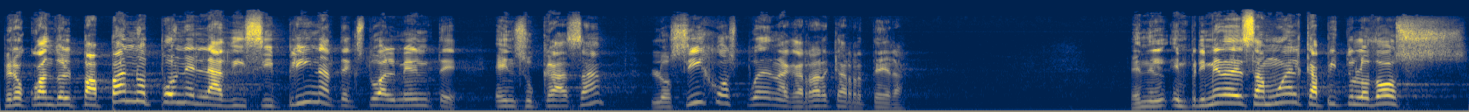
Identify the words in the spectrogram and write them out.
Pero cuando el papá no pone la disciplina textualmente en su casa, los hijos pueden agarrar carretera. En, el, en Primera de Samuel capítulo 2,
